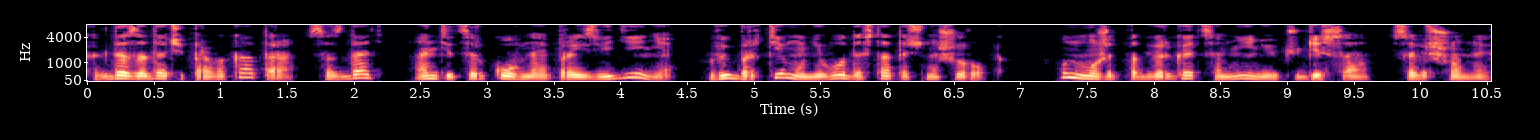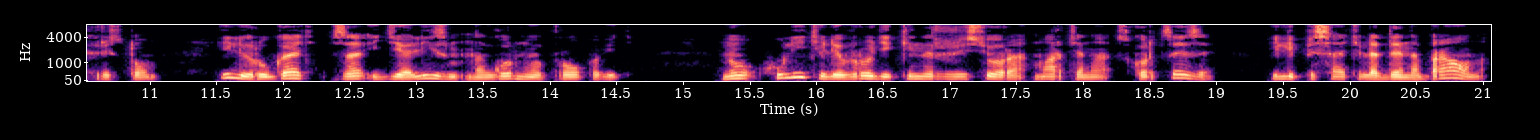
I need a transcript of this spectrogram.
Когда задача провокатора создать антицерковное произведение, Выбор тем у него достаточно широк. Он может подвергать сомнению чудеса, совершенные Христом, или ругать за идеализм Нагорную проповедь. Но хулители вроде кинорежиссера Мартина Скорцезе или писателя Дэна Брауна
